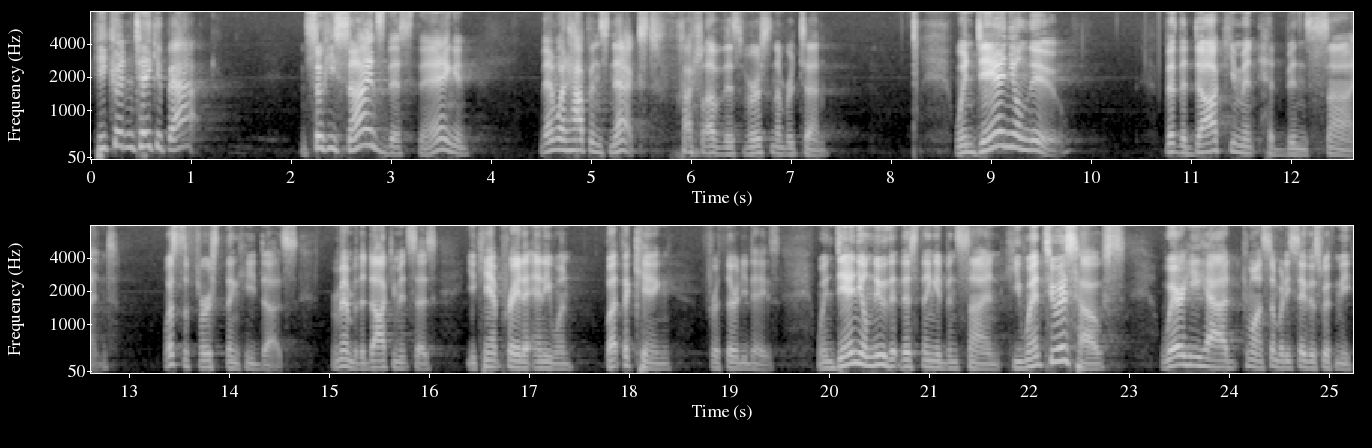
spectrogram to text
he couldn't take it back. And so he signs this thing, and then what happens next? I love this, verse number 10. When Daniel knew that the document had been signed, what's the first thing he does? Remember, the document says you can't pray to anyone but the king for 30 days. When Daniel knew that this thing had been signed, he went to his house where he had, come on, somebody say this with me,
